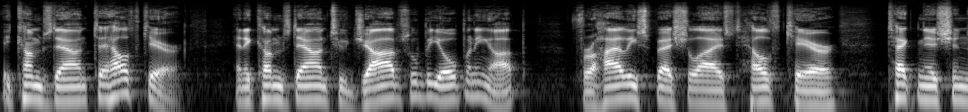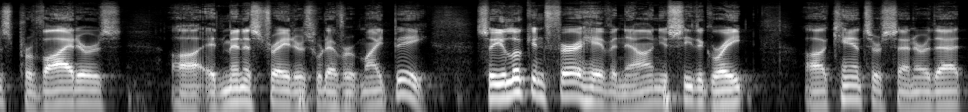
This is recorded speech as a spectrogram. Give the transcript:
it comes down to healthcare, and it comes down to jobs will be opening up for highly specialized healthcare technicians, providers, uh, administrators, whatever it might be. So you look in Fairhaven now, and you see the great uh, cancer center that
